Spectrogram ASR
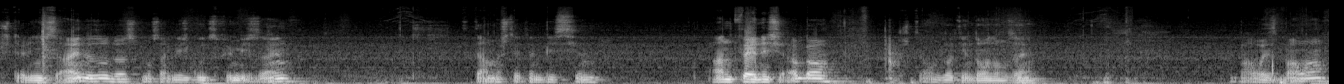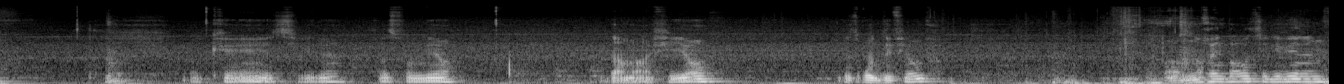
Stelle nichts ein, also das muss eigentlich gut für mich sein. Dame steht ein bisschen anfällig, aber Stellung sollte in Ordnung sein. Bauer ist Bauer. Okay, jetzt wieder was von mir. Dame A4. Jetzt Rot D5. Um noch ein Bauer zu gewinnen.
